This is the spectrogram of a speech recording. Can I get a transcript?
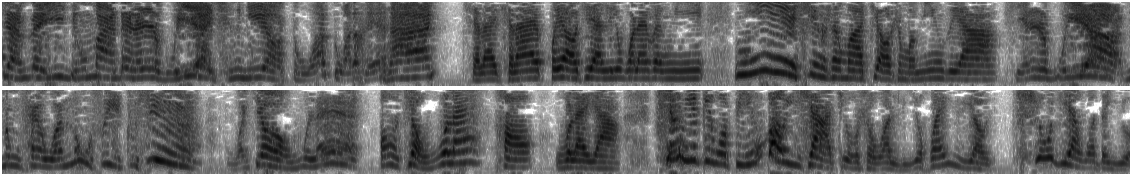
现在已经慢待了，二姑爷，请你要多多的海涵。起来，起来！不要见礼，我来问你，你姓什么？叫什么名字呀？新二姑爷，奴才我奴随主姓，我叫吴来。哦，叫吴来。好，吴来呀，请你给我禀报一下，就是我李怀玉要求见我的岳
